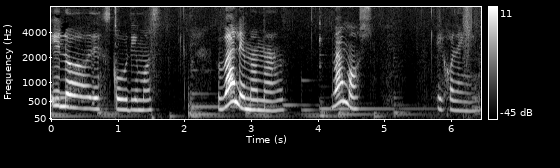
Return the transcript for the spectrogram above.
y lo descubrimos? Vale, mamá, vamos, dijo la niña.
